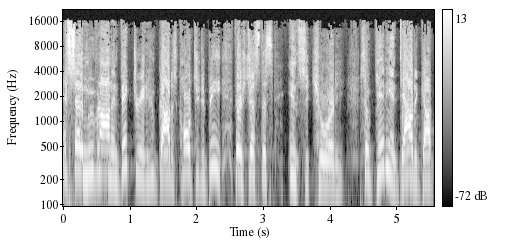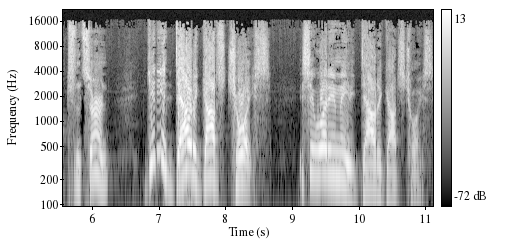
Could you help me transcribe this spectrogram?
Instead of moving on in victory and who God has called you to be, there's just this insecurity. So Gideon doubted God's concern. Gideon doubted God's choice. You say, what do you mean he doubted God's choice?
